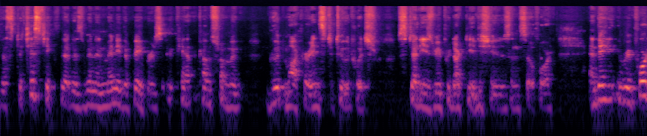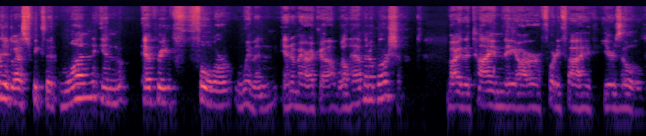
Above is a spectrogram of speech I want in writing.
the statistic that has been in many of the papers comes from the Guttmacher Institute, which studies reproductive issues and so forth. And they reported last week that one in every four women in America will have an abortion by the time they are 45 years old.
